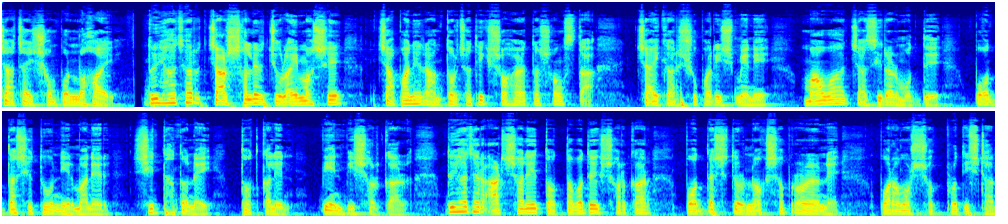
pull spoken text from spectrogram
যাচাই সম্পন্ন হয়। দুই হাজার চার সালের জুলাই মাসে জাপানের আন্তর্জাতিক সহায়তা সংস্থা জাইকার সুপারিশ মেনে মাওয়া জাজিরার মধ্যে পদ্মা সেতু নির্মাণের সিদ্ধান্ত নেয় তৎকালীন বিএনপি সরকার। দুই হাজার আট সালে তত্ত্বাবধায়ক সরকার পদ্মা সেতুর নকশা প্রণয়নে পরামর্শক প্রতিষ্ঠান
